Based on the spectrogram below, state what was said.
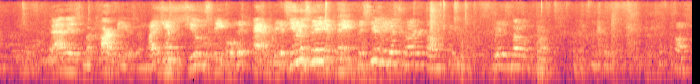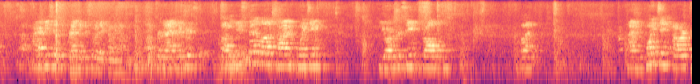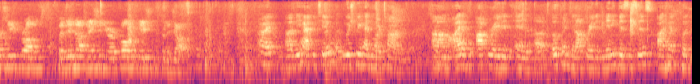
That is McCarthyism. I- You accuse people and Excuse refuse to me? give names. Excuse me, Mr. Carter, um, we is not open forum. Um, I have these as random, this is where they're coming out. Um, For Diane Richards, um, you spent a lot of time pointing your perceived problems, but I'm pointing our perceived problems, but did not mention your qualifications for the job. All right, I'd be happy to. I wish we had more time. Um, I have operated and uh, opened and operated many businesses. I have put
